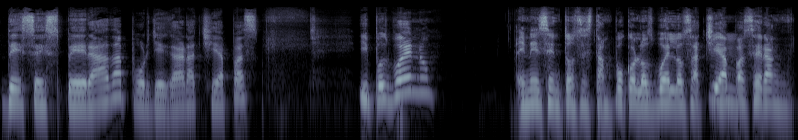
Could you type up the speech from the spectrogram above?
desesperada por llegar a Chiapas. Y pues bueno, En ese entonces tampoco los vuelos a Chiapas eran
